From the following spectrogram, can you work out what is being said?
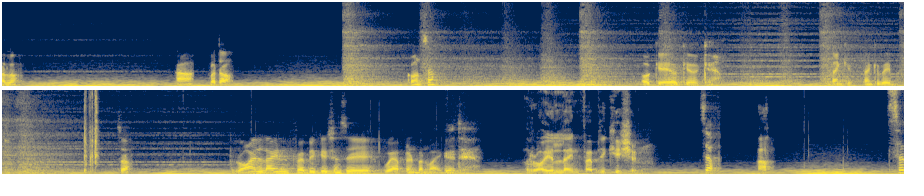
हेलो हाँ बताओ। कौन सा? Okay okay okay. Thank you thank you very much sir royal line fabrication से वो एप्रन बनवाए गए थे। रॉयल लाइन फैब्रिकेशन सर हाँ? सर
